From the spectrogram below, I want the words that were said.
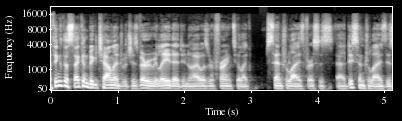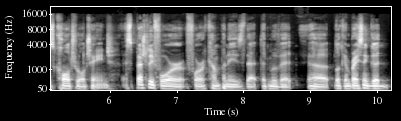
I think the second big challenge, which is very related, you know, I was referring to like centralized versus uh, decentralized, is cultural change, especially for for companies that that move it. Uh, look, embracing good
